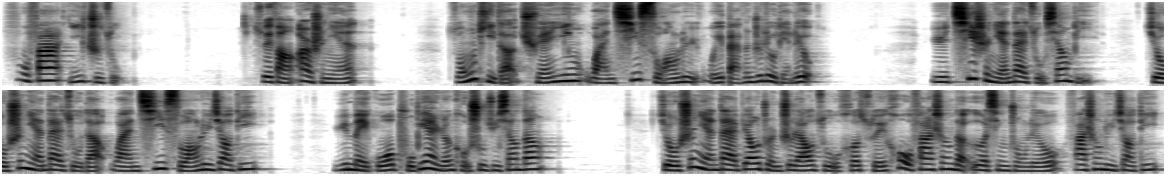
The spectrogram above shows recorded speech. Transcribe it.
复发移植组，随访二十年，总体的全因晚期死亡率为百分之六点六。与七十年代组相比，九十年代组的晚期死亡率较低，与美国普遍人口数据相当。九十年代标准治疗组和随后发生的恶性肿瘤发生率较低。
